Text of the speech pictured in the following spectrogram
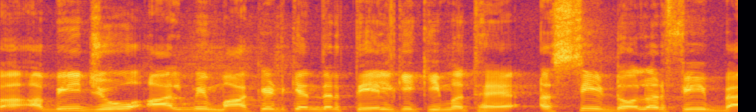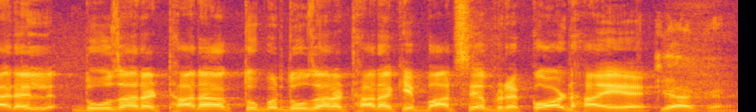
अभी जो आलमी मार्केट के अंदर तेल की कीमत है 80 डॉलर फ़ी बैरल 2018 अक्टूबर 2018 के बाद से अब रिकॉर्ड हाई है। क्या करें?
